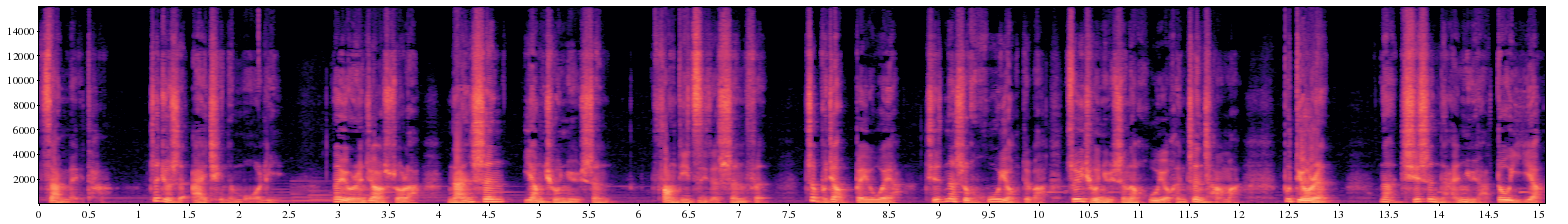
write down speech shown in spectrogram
赞美他，这就是爱情的魔力。那有人就要说了，男生央求女生放低自己的身份，这不叫卑微啊，其实那是忽悠，对吧？追求女生的忽悠很正常嘛，不丢人。那其实男女啊都一样。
